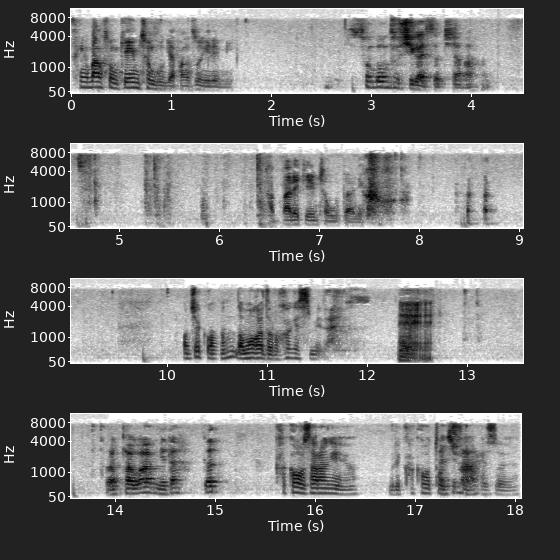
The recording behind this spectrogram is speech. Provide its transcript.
생방송 게임 천국이야 방송 이름이. 손범수 씨가 있었잖아. 간발의 게임 천국도 아니고. 어쨌건 넘어가도록 하겠습니다. 네. 그렇다고 합니다. 끝. 카카오 사랑해요. 우리 카카오톡 하지 마. 했어요.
